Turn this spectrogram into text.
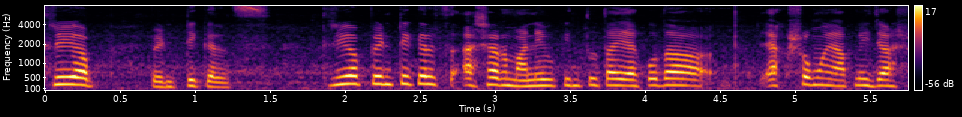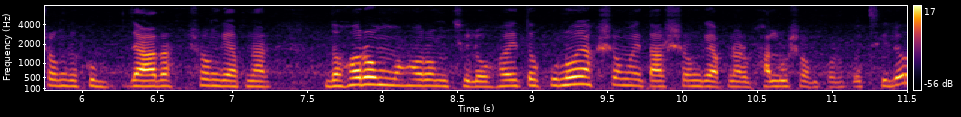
Three of pentacles three of pentacles আসার মানেও কিন্তু তাই একদা এক সময় আপনি যার সঙ্গে খুব, যার সঙ্গে আপনার দহরম মহরম ছিল। হয়তো কোনো এক সময় তার সঙ্গে আপনার ভালো সম্পর্ক ছিল,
